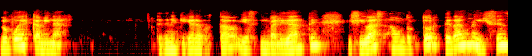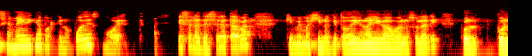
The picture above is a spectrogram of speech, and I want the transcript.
No puedes caminar te tienes que quedar acostado y es invalidante. Y si vas a un doctor, te da una licencia médica porque no puedes moverte. Esa es la tercera etapa que me imagino que todavía no ha llegado Pablo Solari. Por, por,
